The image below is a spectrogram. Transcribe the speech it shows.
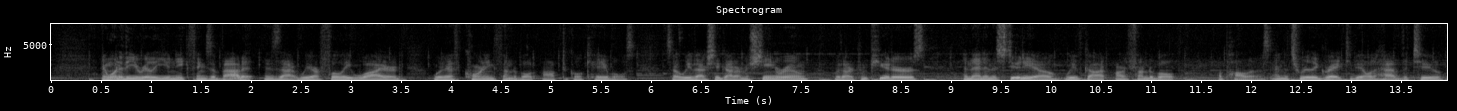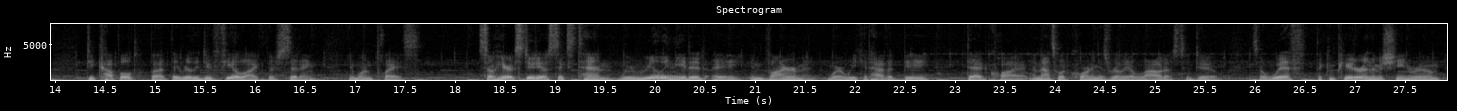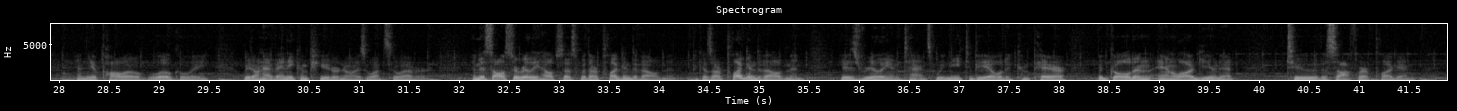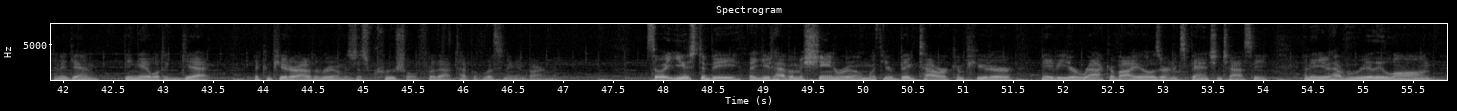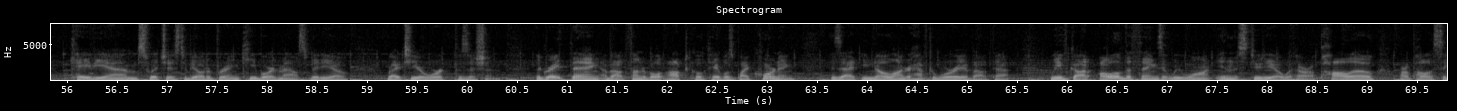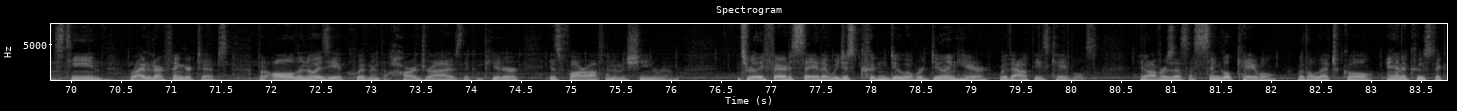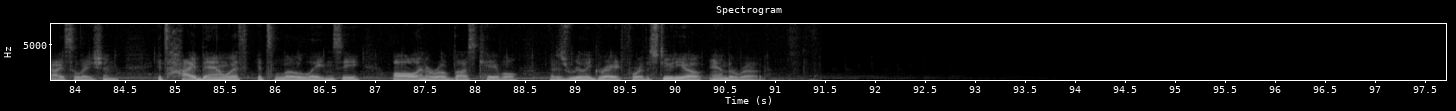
And one of the really unique things about it is that we are fully wired with Corning Thunderbolt optical cables. So we've actually got our machine room with our computers, and then in the studio, we've got our Thunderbolt Apollos. And it's really great to be able to have the two decoupled, but they really do feel like they're sitting in one place. So here at Studio 610, we really needed a environment where we could have it be dead quiet. And that's what Corning has really allowed us to do. So with the computer in the machine room and the Apollo locally, we don't have any computer noise whatsoever. And this also really helps us with our plugin development because our plugin development is really intense. We need to be able to compare the golden analog unit to the software plugin. And again, being able to get the computer out of the room is just crucial for that type of listening environment. So it used to be that you'd have a machine room with your big tower computer, maybe your rack of IOs or an expansion chassis, and then you'd have really long KVM switches to be able to bring keyboard mouse video right to your work position. The great thing about Thunderbolt optical cables by Corning is that you no longer have to worry about that. We've got all of the things that we want in the studio with our Apollo, our Apollo 16, right at our fingertips, but all the noisy equipment, the hard drives, the computer, is far off in the machine room. It's really fair to say that we just couldn't do what we're doing here without these cables. It offers us a single cable with electrical and acoustic isolation. It's high bandwidth, it's low latency, all in a robust cable that is really great for the studio and the road.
